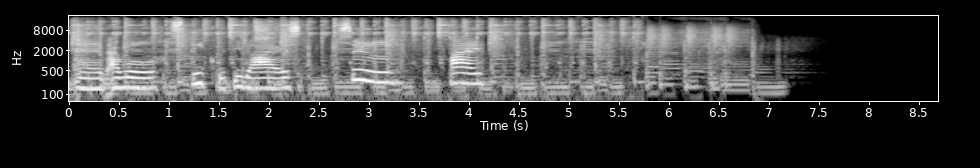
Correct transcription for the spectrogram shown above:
and I will speak with you guys soon. Bye.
